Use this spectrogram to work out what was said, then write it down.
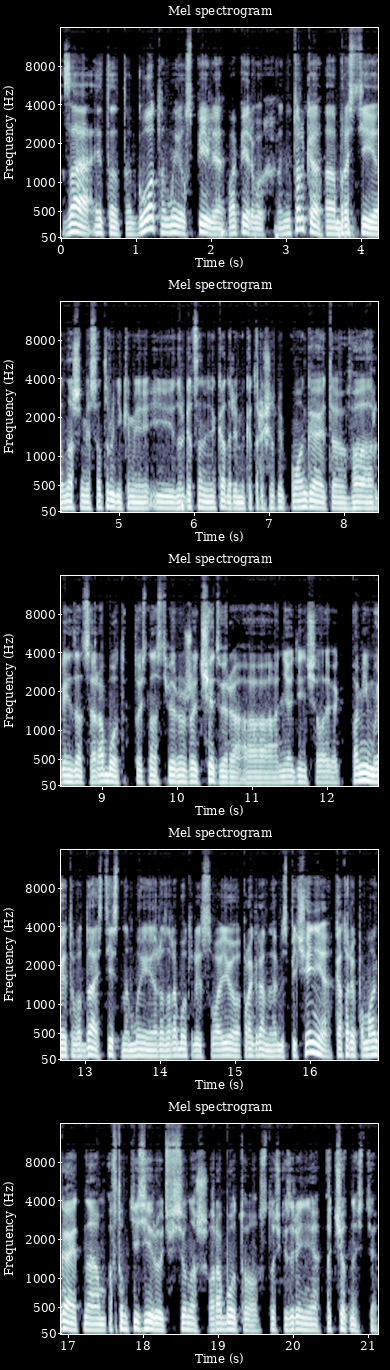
За этот год мы успели, во-первых, не только обрасти нашими сотрудниками и драгоценными кадрами, которые сейчас мне помогают в организации работы. То есть нас теперь уже четверо, а не один человек. Помимо этого, да, естественно, мы разработали свое программное обеспечение, которое помогает нам автоматизировать всю нашу работу с точки зрения отчетности.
